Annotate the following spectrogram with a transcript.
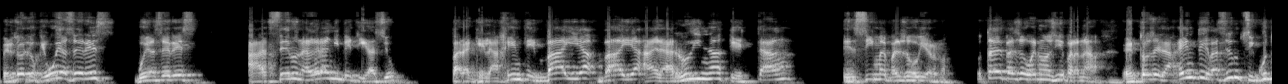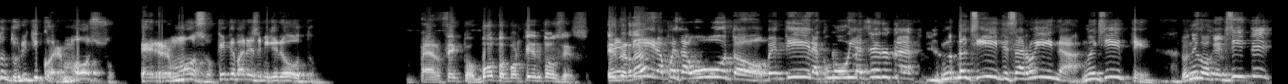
Pero entonces lo que voy a hacer es, voy a hacer es hacer una gran investigación para que la gente vaya, vaya a las ruinas que están encima del Palacio de Gobierno. Total, el Palacio de Gobierno no sirve para nada. Entonces la gente va a hacer un circuito turístico hermoso, hermoso. ¿Qué te parece, mi querido Otto? Perfecto, voto por ti entonces. ¿Es verdad? Mentira, pues, Augusto, mentira, ¿cómo voy a hacer otra? No, no existe esa ruina, no existe. Lo único que existe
